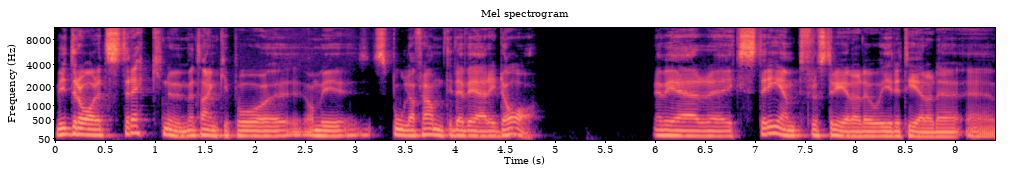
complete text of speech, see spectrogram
vi drar ett streck nu med tanke på eh, om vi spolar fram till där vi är idag. När vi är eh, extremt frustrerade och irriterade eh,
